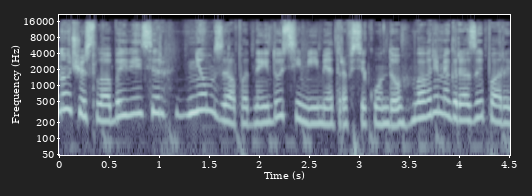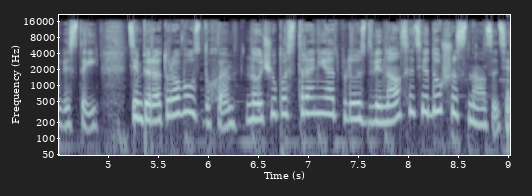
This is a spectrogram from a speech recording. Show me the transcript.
Ночью слабый ветер, днем западный до 7 метров в секунду. Во время грозы порывистый. Температура воздуха. Ночью по стране от плюс 12 до 16.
